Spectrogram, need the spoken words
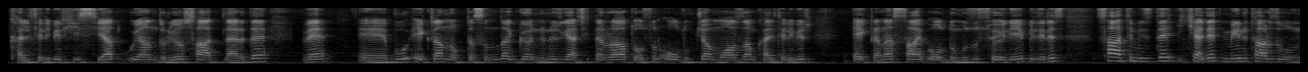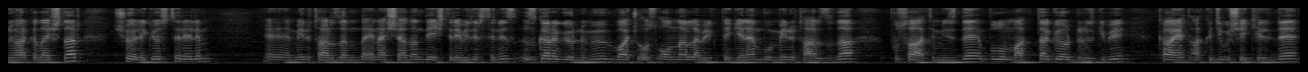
kaliteli bir hissiyat uyandırıyor saatlerde ve e, bu ekran noktasında gönlünüz gerçekten rahat olsun. Oldukça muazzam kaliteli bir ekrana sahip olduğumuzu söyleyebiliriz. Saatimizde 2 adet menü tarzı bulunuyor arkadaşlar. Şöyle gösterelim. E, menü tarzlarını da en aşağıdan değiştirebilirsiniz. Izgara görünümü WatchOS onlarla birlikte gelen bu menü tarzı da bu saatimizde bulunmakta. Gördüğünüz gibi gayet akıcı bir şekilde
